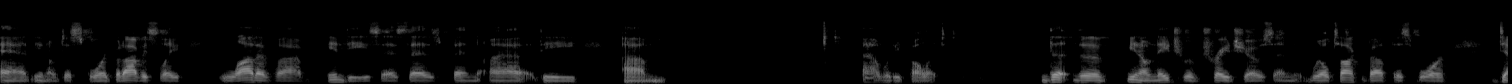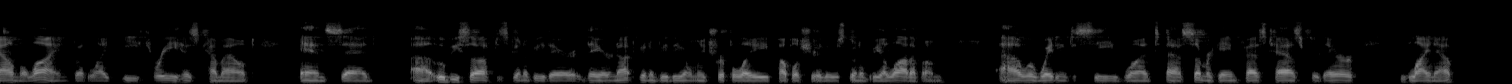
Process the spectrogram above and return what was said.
and you know Discord, but obviously a lot of uh, indies, as has been uh, the um, uh, what do you call it? The the you know nature of trade shows, and we'll talk about this more down the line. But like E3 has come out and said uh, Ubisoft is going to be there. They are not going to be the only AAA publisher. There's going to be a lot of them. Uh, we're waiting to see what uh, Summer Game Fest has for their lineup,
